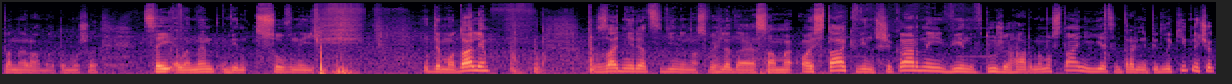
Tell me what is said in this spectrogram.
панорама, тому що цей елемент він сувний. Йдемо далі. Задній ряд сидінь у нас виглядає саме ось так. Він шикарний, він в дуже гарному стані. Є центральний підлокітничок,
